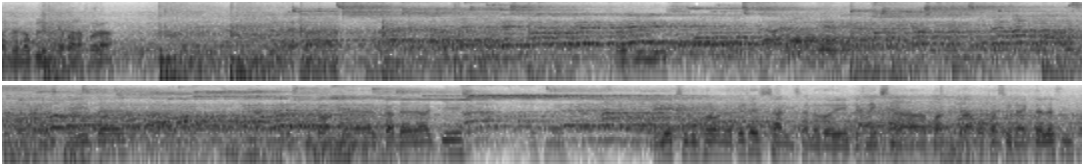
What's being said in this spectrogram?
Αντωνόπουλος μια παραφορά Καντεράκη έχουμε λήξη του χρόνου επίθεσης άργησαν εδώ οι Picnics να πάρουν την απόφαση να εκτελέσουν.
